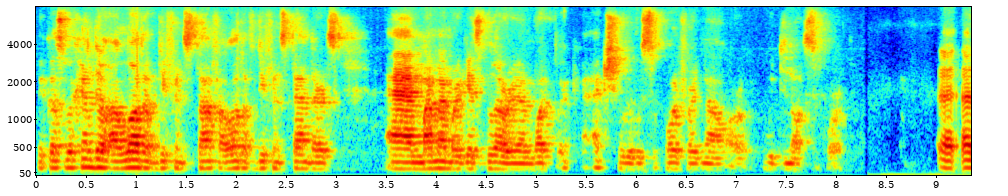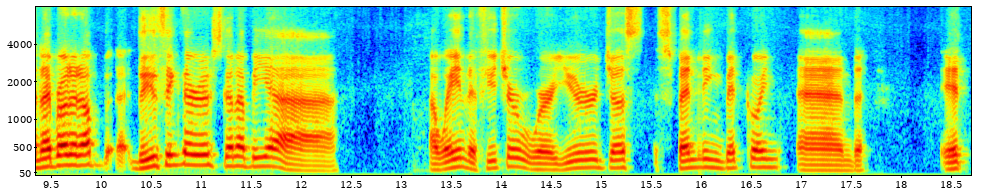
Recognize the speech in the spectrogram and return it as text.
because we handle a lot of different stuff, a lot of different standards and my memory gets blurry on what actually we support right now or we do not support. And I brought it up. Do you think there's gonna be a a way in the future where you're just spending Bitcoin and it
